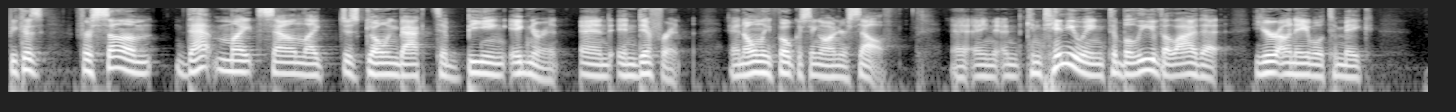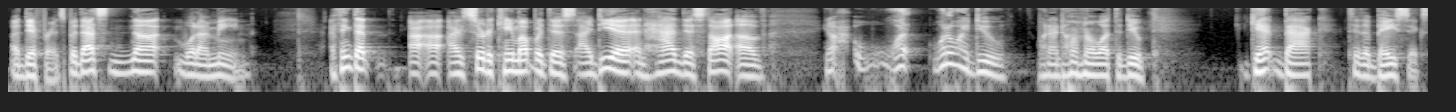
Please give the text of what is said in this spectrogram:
because for some that might sound like just going back to being ignorant and indifferent and only focusing on yourself and, and, and continuing to believe the lie that you're unable to make a difference. But that's not what i mean. I think that I, I sort of came up with this idea and had this thought of you know what what do I do when I don't know what to do? Get back to the basics.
